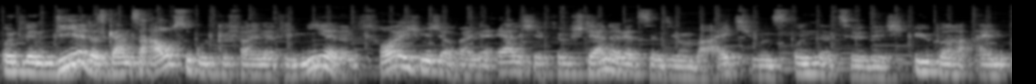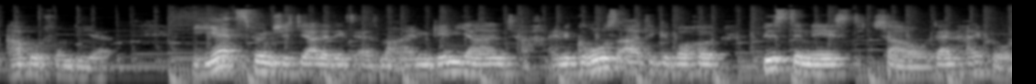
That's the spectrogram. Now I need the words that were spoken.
Und wenn dir das Ganze auch so gut gefallen hat wie mir, dann freue ich mich auf eine ehrliche 5-Sterne-Rezension bei iTunes und natürlich über ein Abo von dir. Jetzt wünsche ich dir allerdings erstmal einen genialen Tag, eine großartige Woche. Bis demnächst. Ciao, dein Heiko.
